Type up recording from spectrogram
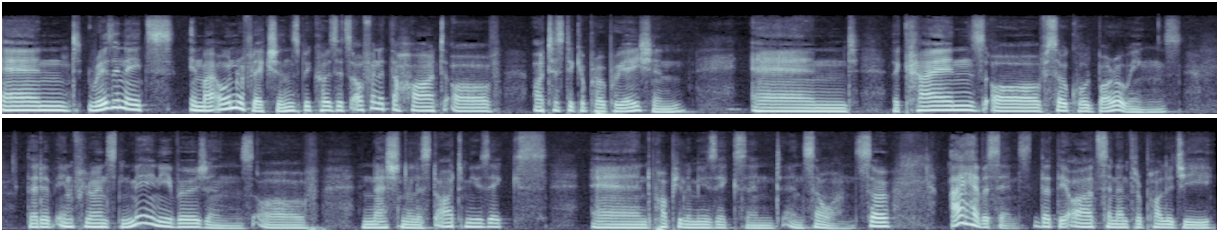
and resonates in my own reflections because it's often at the heart of artistic appropriation and the kinds of so called borrowings that have influenced many versions of nationalist art musics and popular musics and, and so on. So I have a sense that the arts and anthropology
